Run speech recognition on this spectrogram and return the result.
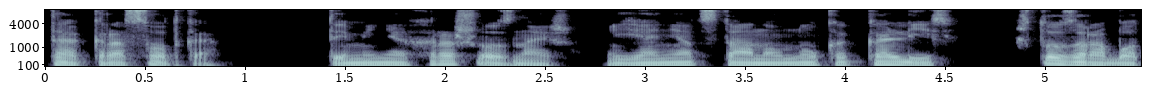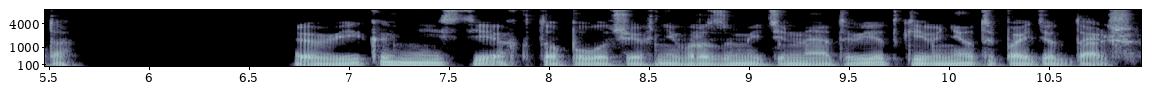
Так, красотка, ты меня хорошо знаешь. Я не отстану, ну-ка колись. Что за работа? Вика не из тех, кто, получив невразумительный ответ, кивнет и пойдет дальше.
